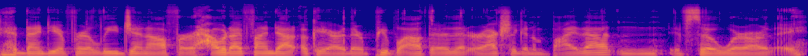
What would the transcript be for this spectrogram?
had an idea for a lead gen offer, how would I find out? Okay, are there people out there that are actually going to buy that? And if so, where are they?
